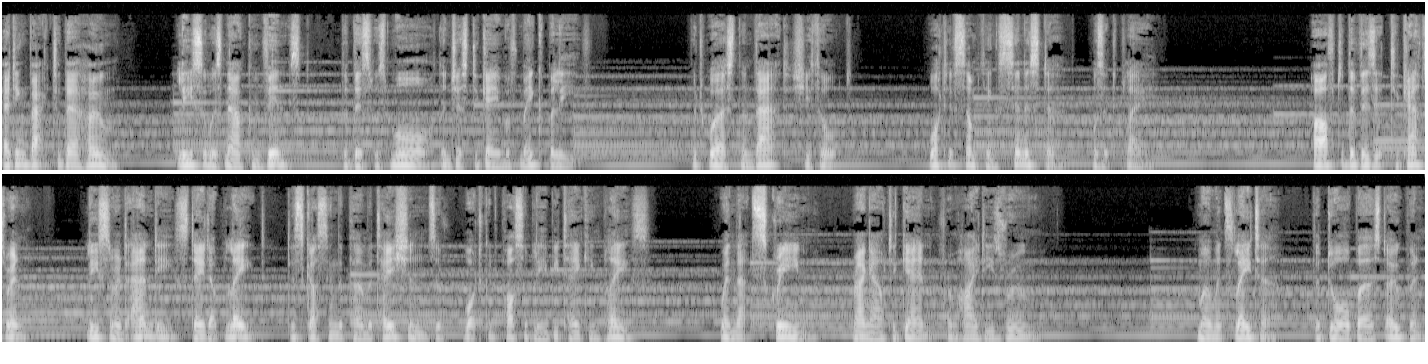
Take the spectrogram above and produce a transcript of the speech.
Heading back to their home, Lisa was now convinced that this was more than just a game of make believe. But worse than that, she thought, what if something sinister was at play? After the visit to Catherine, Lisa and Andy stayed up late discussing the permutations of what could possibly be taking place when that scream rang out again from Heidi's room. Moments later, the door burst open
